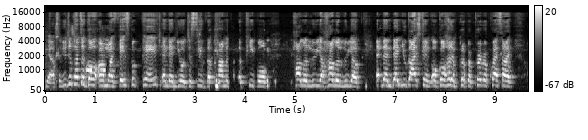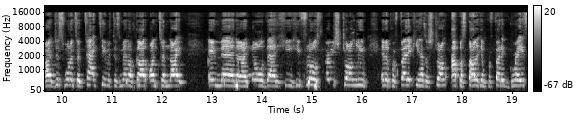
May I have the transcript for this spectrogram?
Yeah, so you just have to go on my Facebook page and then you'll just see the comments of the people. Hallelujah, hallelujah. And then then you guys can oh, go ahead and put up a prayer request. I I just wanted to tag team with this man of God on tonight. Amen. And I know that he he flows very strongly in the prophetic. He has a strong apostolic and prophetic grace.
